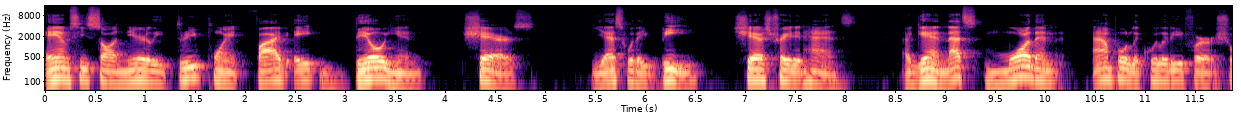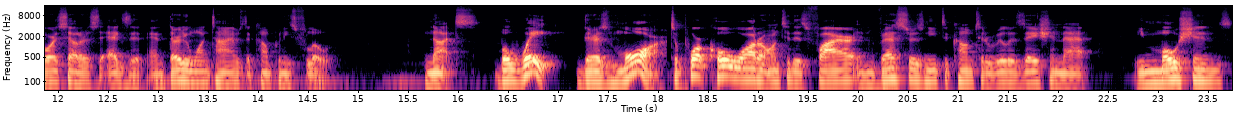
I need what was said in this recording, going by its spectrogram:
AMC saw nearly 3.58 billion shares, yes, with a B, shares traded hands. Again, that's more than ample liquidity for short sellers to exit and 31 times the company's float. Nuts. But wait, there's more. To pour cold water onto this fire, investors need to come to the realization that emotions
